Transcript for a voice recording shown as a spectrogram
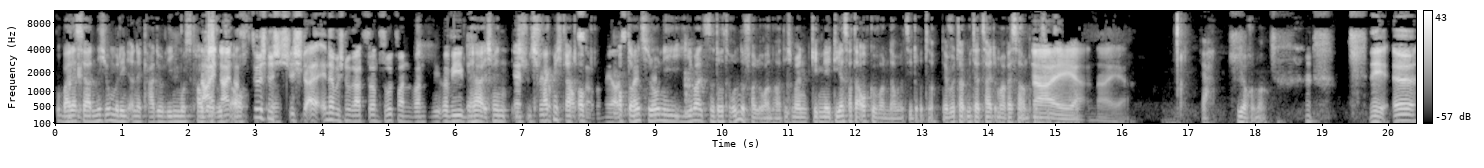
Wobei okay. das ja nicht unbedingt an der Cardio liegen muss. Cowboy nein, nein, auch, natürlich nicht. Ich erinnere mich nur gerade daran zurück, wann, wann, wie, wie Ja, ich meine, ich, ich frage mich gerade, ob, ob Donald Cerrone jemals eine dritte Runde verloren hat. Ich meine, gegen Nate Diaz hat er auch gewonnen damals die dritte. Der wird halt mit der Zeit immer besser am. Naja, naja. Ja, wie auch immer. nee, äh,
